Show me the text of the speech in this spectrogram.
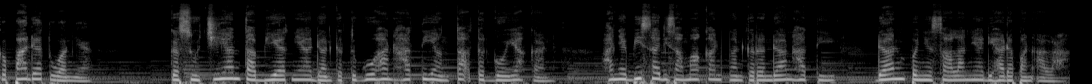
kepada tuannya Kesucian tabiatnya dan keteguhan hati yang tak tergoyahkan hanya bisa disamakan dengan kerendahan hati dan penyesalannya di hadapan Allah.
